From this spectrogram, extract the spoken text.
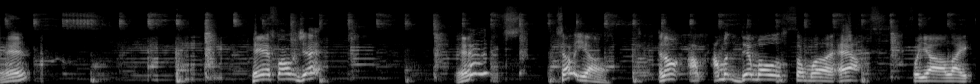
Man. Headphone jack. Yeah. Telling y'all. And I'm, I'm, I'm gonna demo some uh, apps for y'all. Like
